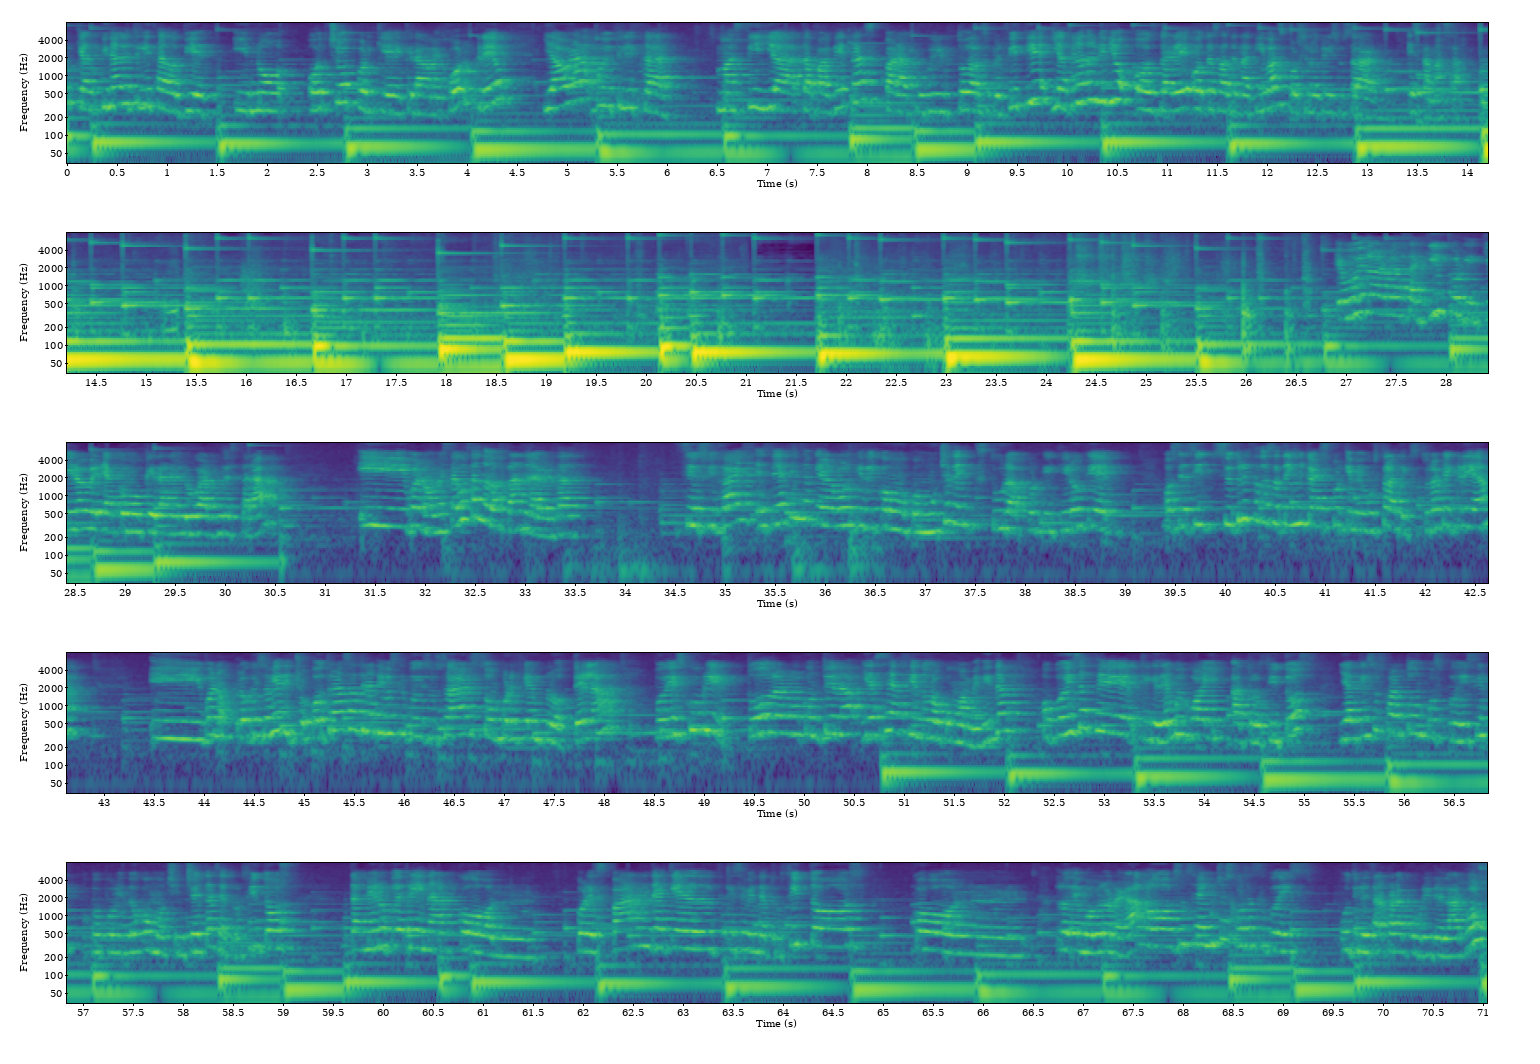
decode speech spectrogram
Que al final he utilizado 10 y no 8 porque quedaba mejor, creo. Y ahora voy a utilizar masilla tapagrietas para cubrir toda la superficie y al final del vídeo os daré otras alternativas por si no queréis usar esta masa. Si fijáis, estoy haciendo que el árbol quede como con mucha textura porque quiero que... O sea, si, si he utilizado esta técnica es porque me gusta la textura que crea y bueno, lo que os había dicho, otras alternativas que podéis usar son, por ejemplo, tela. Podéis cubrir todo el árbol con tela, ya sea haciéndolo como a medida, o podéis hacer que quede muy guay a trocitos y aquí estos cartón pues podéis ir poniendo como chinchetas y a trocitos. También lo podéis rellenar con por spam de aquel que se vende a trocitos, con lo de envolver los regalos, no sé, muchas cosas que podéis utilizar para cubrir el árbol.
